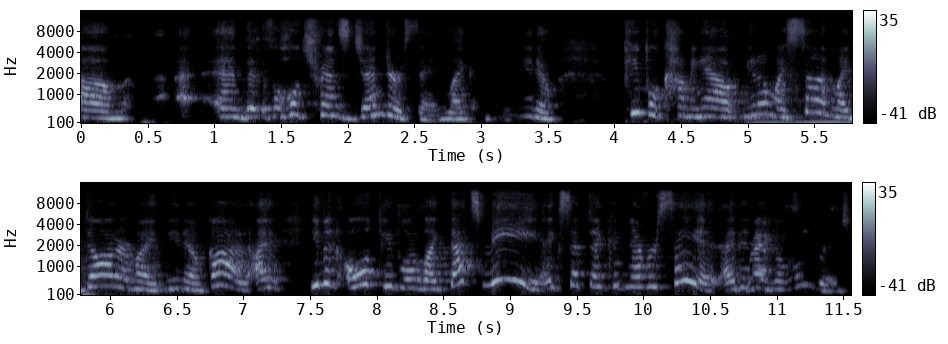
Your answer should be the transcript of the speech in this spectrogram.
um, and the, the whole transgender thing like you know people coming out you know my son my daughter my you know god i even old people are like that's me except i could never say it i didn't right. have the language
